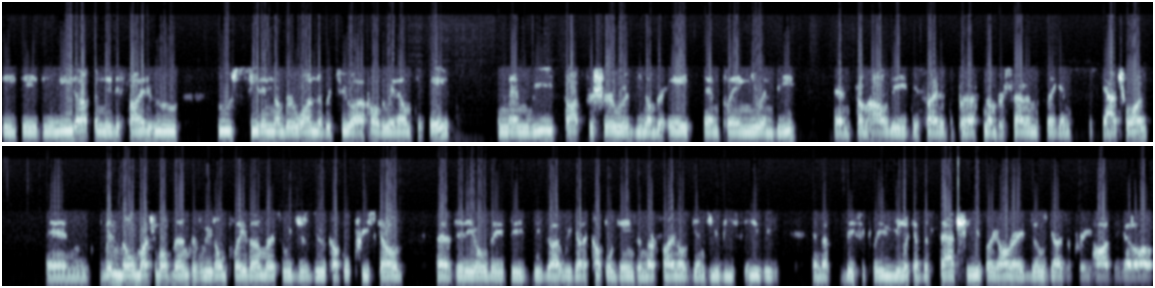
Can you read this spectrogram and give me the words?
They they, they meet up and they decide who who's seating number one, number two, uh, all the way down to eight. And then we thought for sure we would be number eight and playing UNB. And somehow they decided to put us number seven to play against Saskatchewan. And didn't know much about them because we don't play them, right? So we just do a couple pre-scout uh, video. They, they, they got we got a couple games in their finals against UBC. We and that's basically you look at the stat sheet, like all right, those guys are pretty hot. They got a lot of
